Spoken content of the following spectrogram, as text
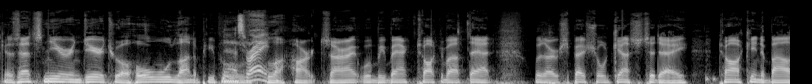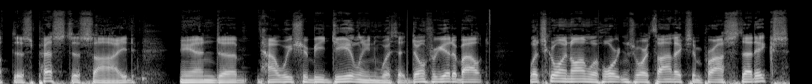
Because that's near and dear to a whole lot of people's right. hearts. All right, we'll be back to talk about that with our special guest today, talking about this pesticide and uh, how we should be dealing with it. Don't forget about what's going on with Horton's Orthotics and Prosthetics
